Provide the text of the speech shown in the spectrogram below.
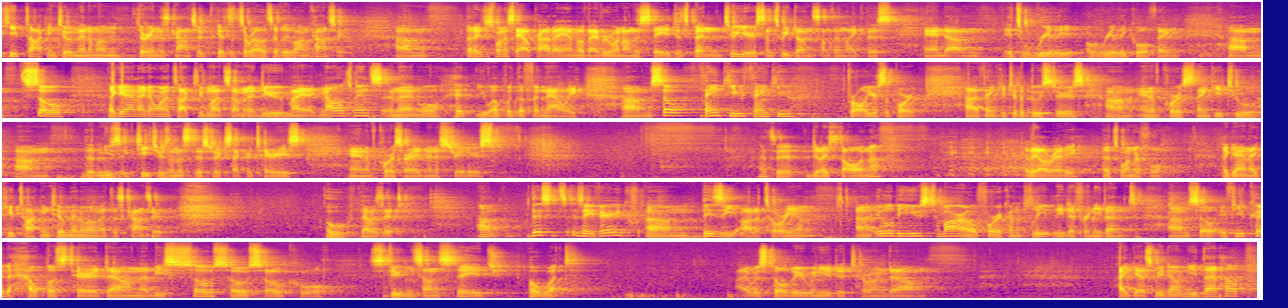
Keep talking to a minimum during this concert because it's a relatively long concert. Um, but I just want to say how proud I am of everyone on the stage. It's been two years since we've done something like this, and um, it's really a really cool thing. Um, so, again, I don't want to talk too much, so I'm going to do my acknowledgments, and then we'll hit you up with the finale. Um, so, thank you, thank you for all your support. Uh, thank you to the boosters, um, and of course, thank you to um, the music teachers in this district, secretaries, and of course, our administrators. That's it. Did I stall enough? Are they all ready? That's wonderful. Again, I keep talking to a minimum at this concert. Oh, that was it. Um, this is a very um, busy auditorium. Uh, it will be used tomorrow for a completely different event. Um, so if you could help us tear it down, that'd be so, so, so cool. Students on stage. Oh, what? I was told we, we needed to tone down. I guess we don't need that help.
